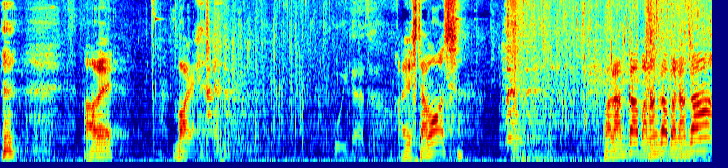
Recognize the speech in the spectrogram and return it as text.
a ver. Vale, Cuidado. ahí estamos. Palanca, palanca, palanca.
